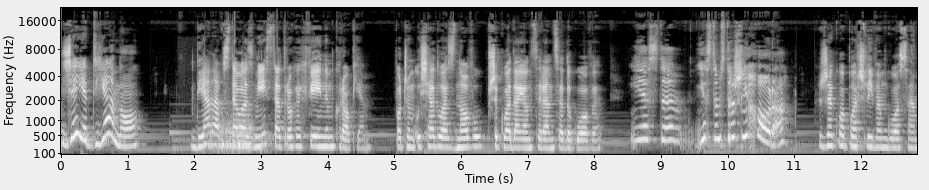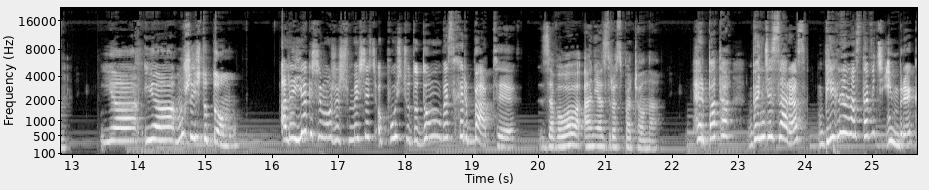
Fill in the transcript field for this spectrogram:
dzieje, Diano? Diana wstała z miejsca trochę chwiejnym krokiem, po czym usiadła znowu, przykładając ręce do głowy. Jestem. jestem strasznie chora. Rzekła płaczliwym głosem. Ja. ja muszę iść do domu. Ale jakże możesz myśleć o pójściu do domu bez herbaty? Zawołała Ania zrozpaczona. Herbata będzie zaraz. Biegnę nastawić imbryk.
